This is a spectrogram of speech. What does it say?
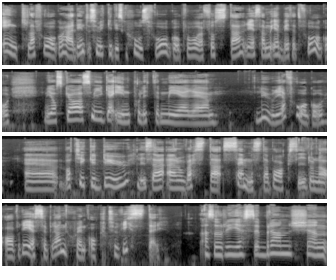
enkla frågor här. Det är inte så mycket diskussionsfrågor på våra första Resa medvetet-frågor. Men jag ska smyga in på lite mer eh, luriga frågor. Eh, vad tycker du, Lisa, är de värsta, sämsta baksidorna av resebranschen och turister? Alltså resebranschen,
